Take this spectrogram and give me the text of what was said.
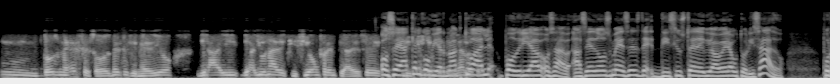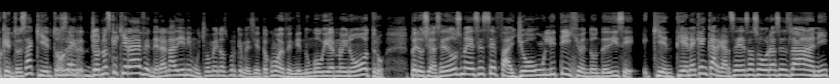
mm, dos meses o dos meses y medio. Ya hay, ya hay una decisión frente a ese. O sea que el gobierno actual podría, o sea, hace dos meses de- dice usted debió haber autorizado. Porque entonces aquí, entonces, hay- yo no es que quiera defender a nadie, ni mucho menos porque me siento como defendiendo un gobierno y no otro. Pero si hace dos meses se falló un litigio en donde dice quien tiene que encargarse de esas obras es la ANI,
